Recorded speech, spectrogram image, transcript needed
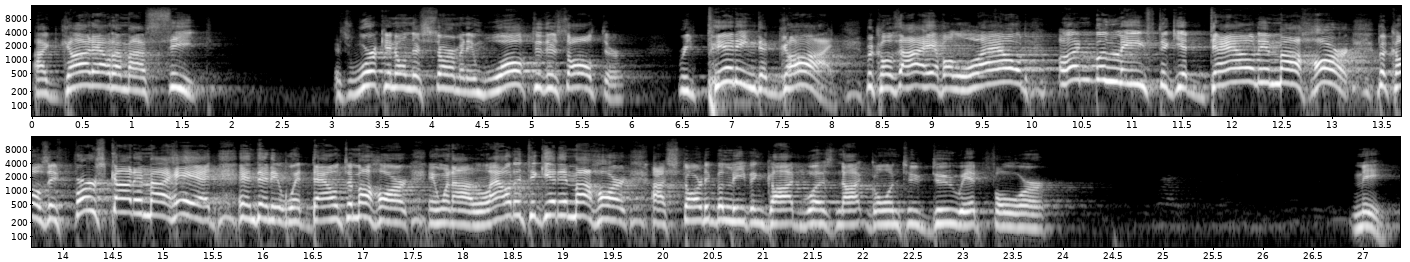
I got out of my seat, was working on this sermon, and walked to this altar repenting to God because I have allowed unbelief to get down in my heart because it first got in my head and then it went down to my heart. And when I allowed it to get in my heart, I started believing God was not going to do it for me.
